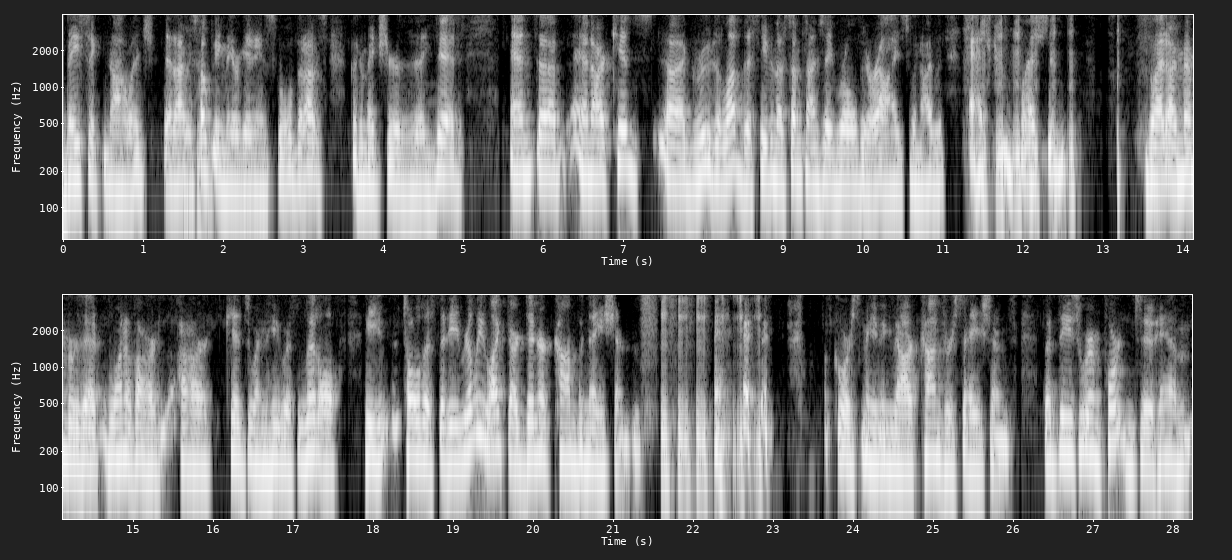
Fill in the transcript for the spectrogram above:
basic knowledge that I was mm-hmm. hoping they were getting in school, but I was going to make sure that they did. And uh, and our kids uh, grew to love this, even though sometimes they rolled their eyes when I would ask them questions. But I remember that one of our our kids, when he was little, he told us that he really liked our dinner combinations. of course, meaning our conversations. But these were important to him,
